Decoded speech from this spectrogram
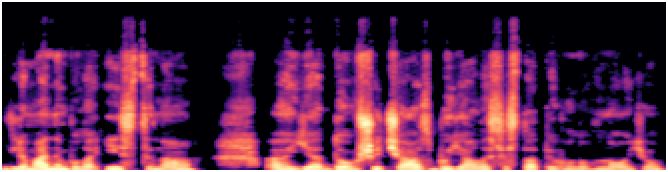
Для мене була істина, е, я довший час боялася стати головною.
